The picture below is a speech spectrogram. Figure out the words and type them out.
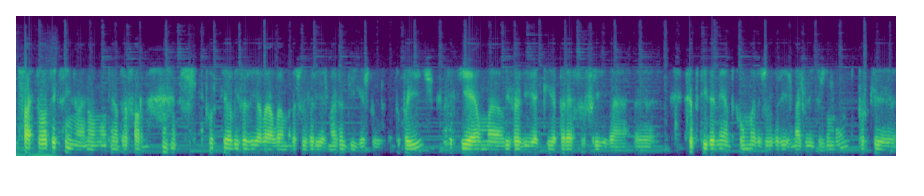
De facto, vou dizer que sim, não, é? não, não tem outra forma. porque a Livraria Lelo é uma das livrarias mais antigas do, do país, porque é uma livraria que aparece referida uh, repetidamente como uma das livrarias mais bonitas do mundo, porque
